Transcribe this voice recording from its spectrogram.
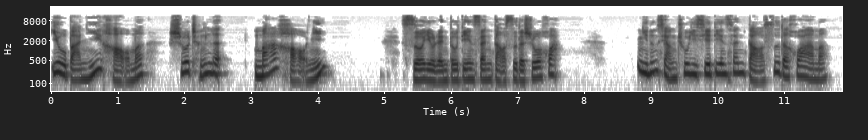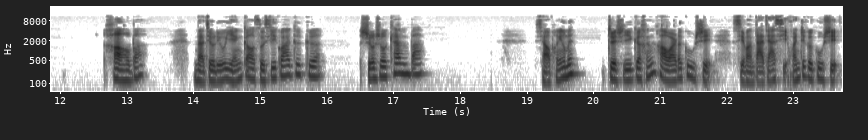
又把“你好吗”说成了“马好尼”。所有人都颠三倒四的说话，你能想出一些颠三倒四的话吗？好吧，那就留言告诉西瓜哥哥，说说看吧，小朋友们。这是一个很好玩的故事，希望大家喜欢这个故事。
